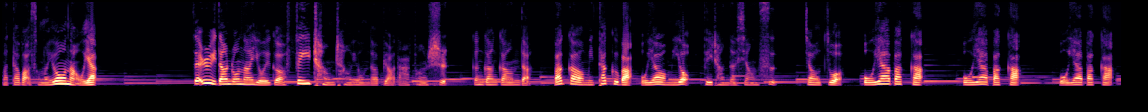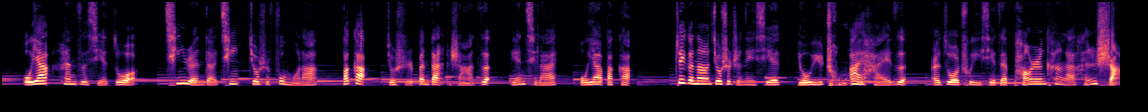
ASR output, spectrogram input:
またはそのような親。在日语当中呢，有一个非常常用的表达方式，跟刚刚的バカを見たくば親を見よ非常的相似，叫做親バカ、親バカ、親バカ。親汉字写作亲人的亲，就是父母啦。バカ就是笨蛋、傻子，连起来親バカ。这个呢，就是指那些由于宠爱孩子而做出一些在旁人看来很傻、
